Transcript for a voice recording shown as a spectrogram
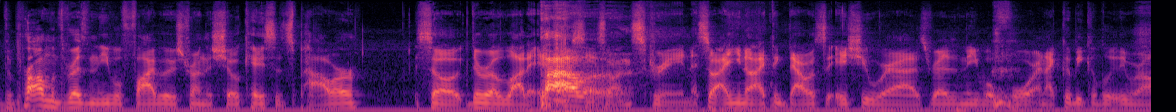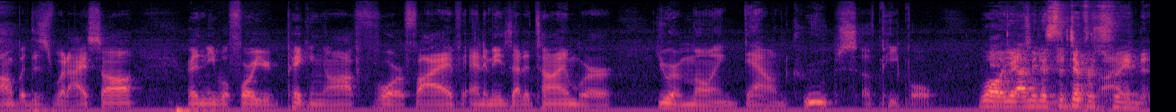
the problem with Resident Evil Five. Was trying to showcase its power, so there were a lot of NPCs on screen. So I, you know, I think that was the issue. Whereas Resident Evil Four, and I could be completely wrong, but this is what I saw. Resident Evil Four, you're picking off four or five enemies at a time, where you were mowing down groups of people. Well, yeah, I mean, it's the Evil difference 5. between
